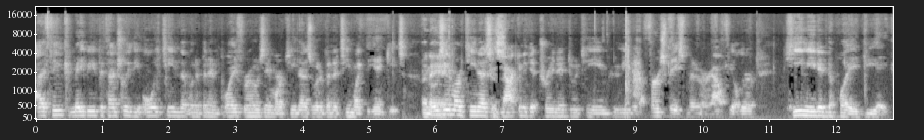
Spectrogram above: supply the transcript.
I- think maybe potentially the only team that would have been in play for Jose Martinez would have been a team like the Yankees. And Jose Martinez is not going to get traded to a team who needed a first baseman or an outfielder. He needed to play DH.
